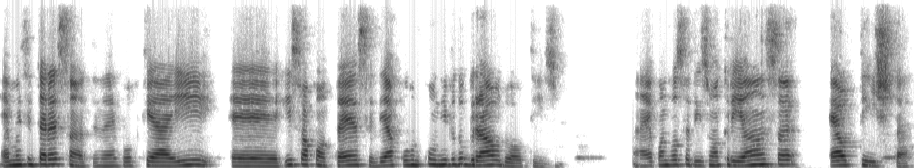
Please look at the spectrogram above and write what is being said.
É muito interessante, né? Porque aí é, isso acontece de acordo com o nível do grau do autismo. Né? Quando você diz uma criança é autista,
